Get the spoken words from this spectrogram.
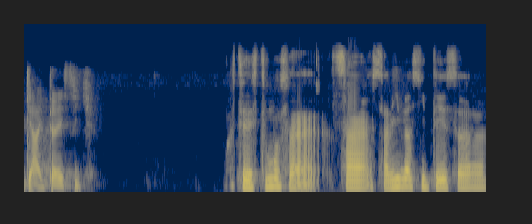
caractéristiques? C'était justement sa, vivacité, sa,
